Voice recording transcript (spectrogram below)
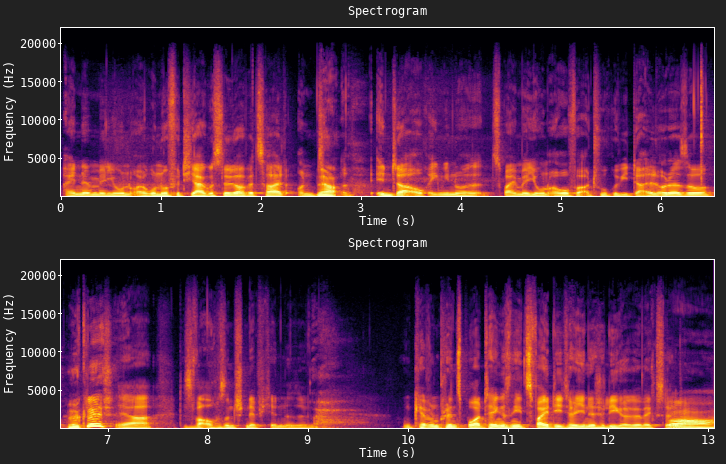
eine Million Euro nur für Thiago Silva bezahlt und Ja. Inter auch irgendwie nur zwei Millionen Euro für Arturo Vidal oder so? Wirklich? Ja, das war auch so ein Schnäppchen. Also. Und Kevin Prince Boateng ist in die zweite italienische Liga gewechselt. Oh,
